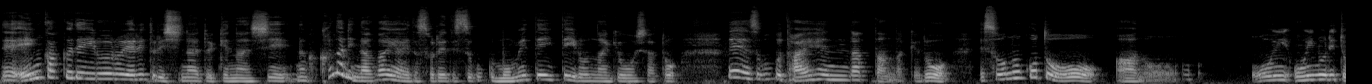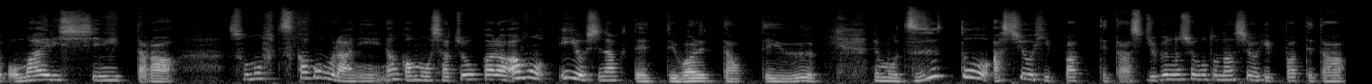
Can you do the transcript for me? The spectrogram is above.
で遠隔でいろいろやり取りしないといけないしなんかかなり長い間それですごく揉めていていろんな業者と。ですごく大変だったんだけどそのことをあのお祈りとかお参りしに行ったらその2日後ぐらいになんかもう社長から「あもういいよしなくて」って言われたっていうでもうずっと足を引っ張ってた自分の仕事の足を引っ張ってた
